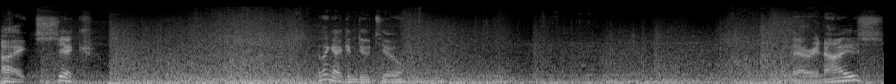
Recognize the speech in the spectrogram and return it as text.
All right, sick. I think I can do two. Very nice.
